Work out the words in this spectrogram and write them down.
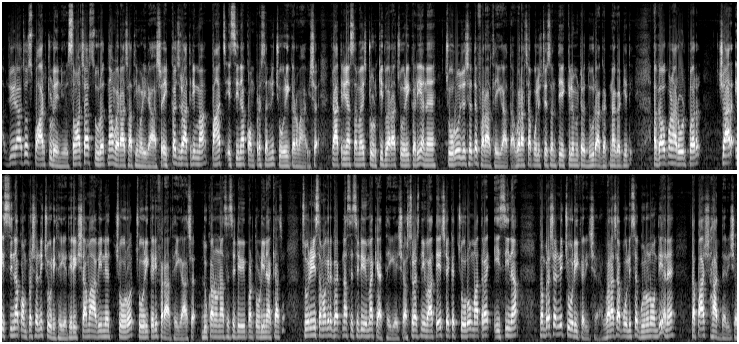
આપ જોઈ રહ્યા છો સ્પાર્ક ટુડે ન્યૂઝ સમાચાર સુરતના વરાછાથી મળી રહ્યા છે. એક જ રાત્રિમાં પાંચ એસીના કોમ્પ્રેસરની ચોરી કરવામાં આવી છે. રાત્રિના સમયે ટોળકી દ્વારા ચોરી કરી અને ચોરો જે છે તે ફરાર થઈ ગયા હતા. વરાછા પોલીસ સ્ટેશનથી એક કિલોમીટર દૂર આ ઘટના ઘટી હતી. અગાઉ પણ આ રોડ પર ચાર એસીના કોમ્પ્રેસરની ચોરી થઈ હતી. રિક્ષામાં આવીને ચોરો ચોરી કરી ફરાર થઈ ગયા છે. દુકાનોના સીસીટીવી પણ તોડી નાખ્યા છે. ચોરીની સમગ્ર ઘટના સીસીટીવીમાં કેદ થઈ ગઈ છે. અસરજની વાત એ છે કે ચોરો માત્ર એસીના કમ્પ્રેશનની ચોરી કરી છે. વરાછા પોલીસે ગુનો નોંધી અને તપાસ હાથ ધરી છે.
